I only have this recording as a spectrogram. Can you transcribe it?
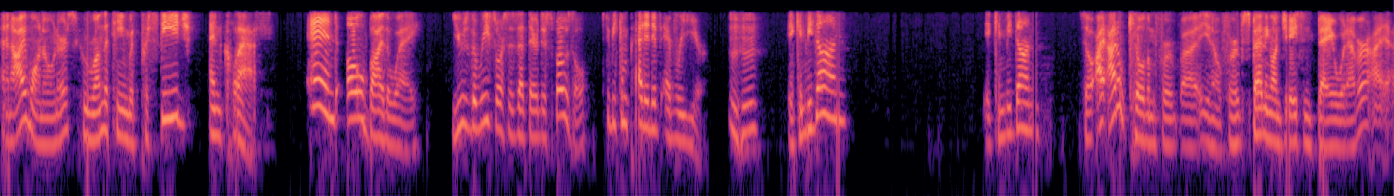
And I want owners who run the team with prestige and class. And, oh, by the way, use the resources at their disposal to be competitive every year. Mm-hmm. It can be done. It can be done. So I, I don't kill them for uh, you know for spending on Jason Bay or whatever. I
